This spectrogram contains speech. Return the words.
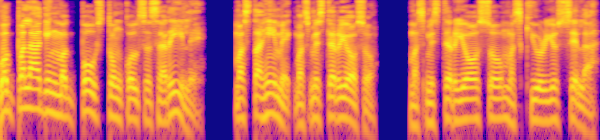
Huwag palaging mag-post tungkol sa sarili. Mas tahimik, mas misteryoso. Mas misteryoso, mas curious sila.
